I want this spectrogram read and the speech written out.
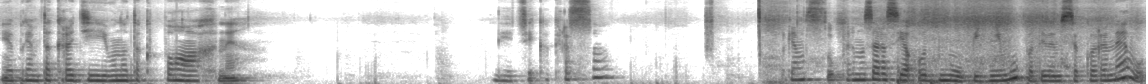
Я прям так радію, воно так пахне. Дивіться, яка краса. Прям супер. Ну, зараз я одну підніму, подивимося кореневу.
